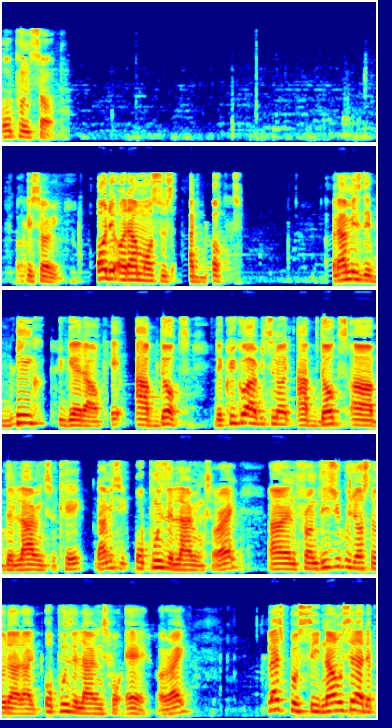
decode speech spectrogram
opens up. Okay, sorry. All the other muscles adduct. And that means they bring together, okay? Abduct. The cricoarytenoid abducts uh, the larynx, okay? That means it opens the larynx, all right? And from this, you could just know that it opens the larynx for air, all right? Let's proceed. Now we say that the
